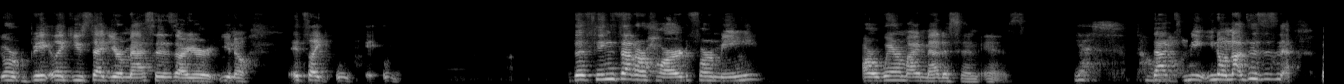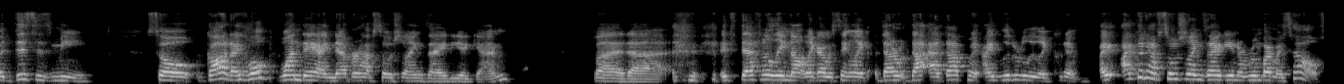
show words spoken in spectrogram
your big like you said your messes are your you know it's like the things that are hard for me are where my medicine is. Yes, totally. that's me you know not this isn't but this is me. So god i hope one day i never have social anxiety again but uh it's definitely not like i was saying like that, that at that point i literally like couldn't I, I could have social anxiety in a room by myself.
